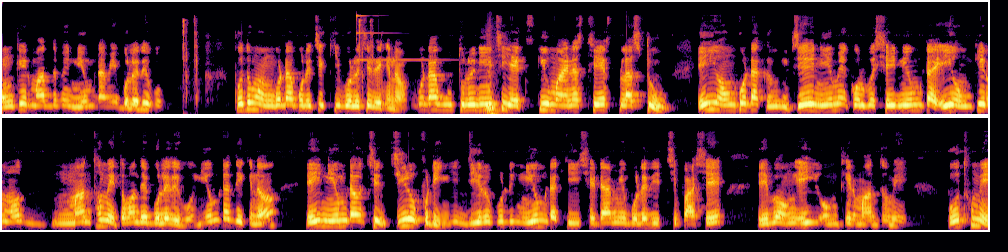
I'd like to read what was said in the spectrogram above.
অঙ্কের মাধ্যমে নিয়মটা আমি বলে দেবো। প্রথম অঙ্কটা বলেছে, কি বলেছে দেখে নাও। অঙ্কটা তুলে নিয়েছি x cube minus three x plus two এই অঙ্কটা যে নিয়মে করব সেই নিয়মটা এই অঙ্কের মাধ্যমে তোমাদের বলে দেবো। নিয়মটা দেখে নাও। এই নিয়মটা হচ্ছে জিরো ফুটিং জিরো ফুটিং নিয়মটা কি সেটা আমি বলে দিচ্ছি পাশে এবং এই অঙ্কের মাধ্যমে। প্রথমে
